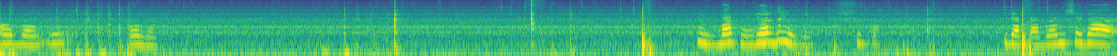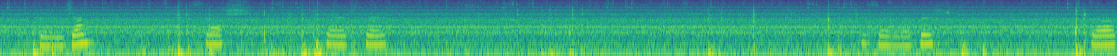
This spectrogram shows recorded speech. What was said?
abone olun. Hı, bakın gördünüz mü? Şurada. Bir dakika ben bir şey daha deneyeceğim. Slash pp Güzel 4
